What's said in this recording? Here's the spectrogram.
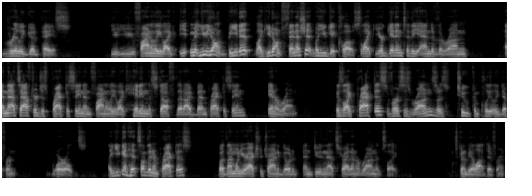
really good pace. You you finally like you don't beat it, like you don't finish it, but you get close. Like you're getting to the end of the run, and that's after just practicing and finally like hitting the stuff that I've been practicing in a run. Because like practice versus runs is two completely different worlds. Like you can hit something in practice, but then when you're actually trying to go to, and doing that strat in a run, it's like it's going to be a lot different.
